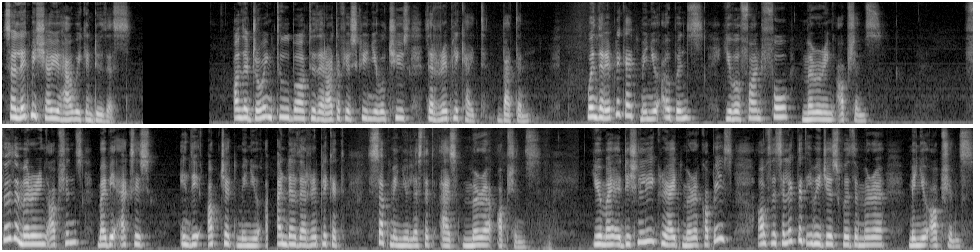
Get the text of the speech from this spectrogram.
So let me show you how we can do this. On the drawing toolbar to the right of your screen you will choose the replicate button. When the replicate menu opens you will find four mirroring options. Further mirroring options may be accessed in the object menu under the replicate submenu listed as mirror options. You may additionally create mirror copies of the selected images with the mirror menu options,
